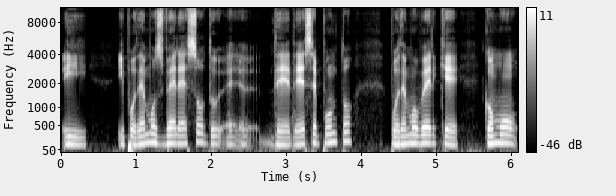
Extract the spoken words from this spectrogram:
Y, y podemos ver eso du- eh, de, de ese punto, podemos ver que como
